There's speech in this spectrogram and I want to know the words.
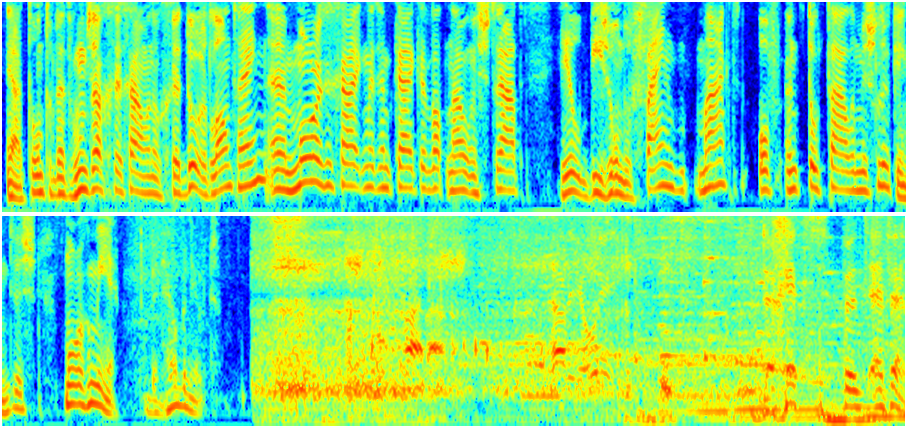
Ja, tot en met woensdag gaan we nog eh, door het land heen. Eh, morgen ga ik met hem kijken wat nou een straat heel bijzonder fijn maakt... of een totale mislukking. Dus morgen meer. Ik ben heel benieuwd. De Gids.fm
